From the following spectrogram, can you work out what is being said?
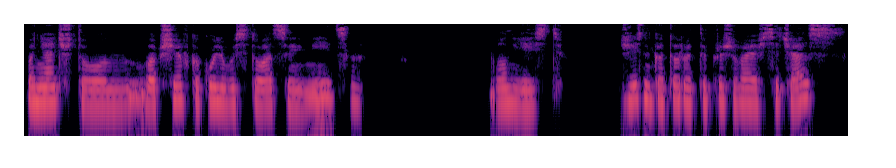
Понять, что он вообще в какой-либо ситуации имеется, он есть. Жизнь, которую ты проживаешь сейчас,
